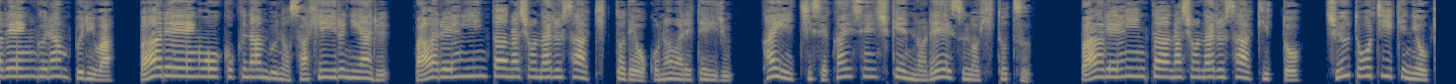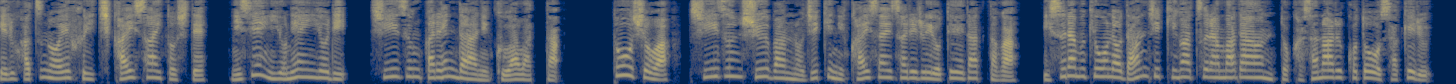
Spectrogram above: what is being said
ーレーングランプリは、バーレーン王国南部のサヒールにある、バーレーンインターナショナルサーキットで行われている、海一世界選手権のレースの一つ。バーレーンインターナショナルサーキット、中東地域における初の F1 開催として、2004年よりシーズンカレンダーに加わった。当初はシーズン終盤の時期に開催される予定だったが、イスラム教の断食月ラマダーンと重なることを避ける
